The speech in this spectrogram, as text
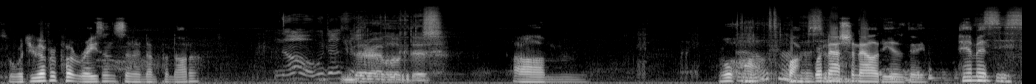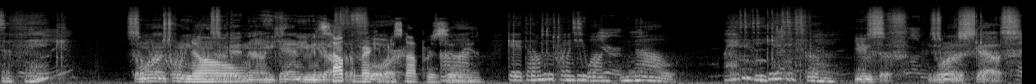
So would you ever put raisins in an empanada? No, who does You better have a look at this. Um. Well, oh, fuck. What nationality is they? Damn it. Is this a fake? Someone on 21 No. took it, now he can't even It's get South off the American, floor. but it's not Brazilian. Ah, get down to 21 now. Where did he get it from? Yusuf. He's one of the scouts.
